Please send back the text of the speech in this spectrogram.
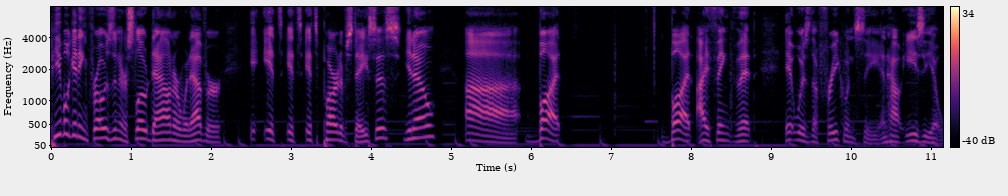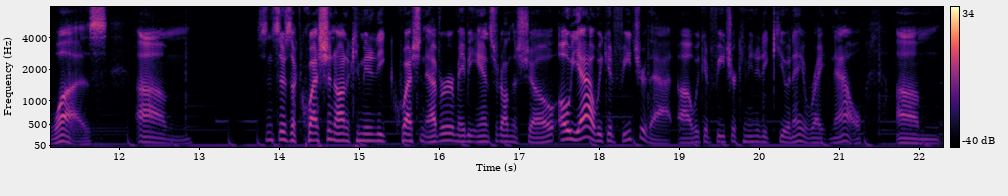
people getting frozen or slowed down or whatever, it, it's it's it's part of stasis, you know. Uh, but but I think that it was the frequency and how easy it was. Um, since there's a question on a community question ever, maybe answered on the show. Oh yeah, we could feature that. Uh, we could feature community Q and A right now um,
